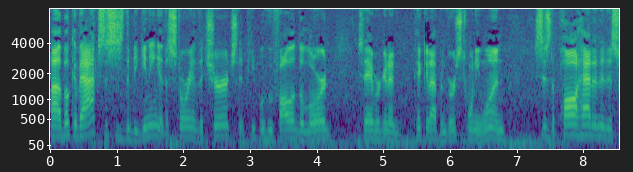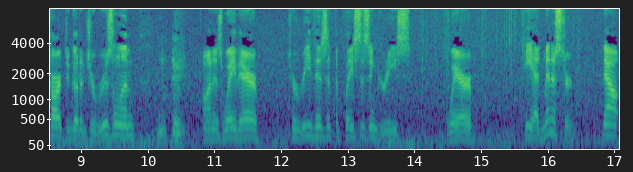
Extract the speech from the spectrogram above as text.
uh, book of Acts. This is the beginning of the story of the church, the people who followed the Lord. Today, we're going to pick it up in verse 21. It says that Paul had it in his heart to go to Jerusalem on his way there to revisit the places in Greece where he had ministered. Now,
